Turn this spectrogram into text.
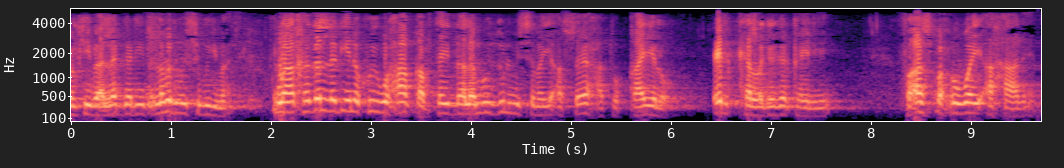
dhulkiibaa la gariiray labaduba isugu yimaadeen. Waakhada aladiina kuwii waxaa qabtay dalamuu dulmi sameeyey asayxatu qaylo cirka lagaga qayliyey. Fa asbaxuu way ahaadeen.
